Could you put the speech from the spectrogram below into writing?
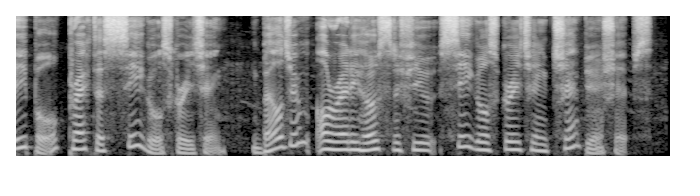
people practice seagull screeching. Belgium already hosted a few seagull screeching championships.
